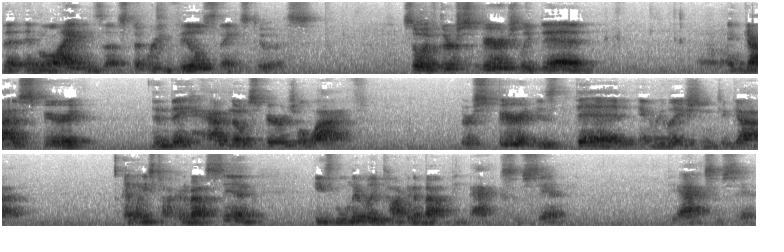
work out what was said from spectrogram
that enlightens us, that reveals things to us. So if they're spiritually dead and God is spirit, then they have no spiritual life. Their spirit is dead in relation to God. And when he's talking about sin, he's literally talking about the acts of sin. The acts of sin.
